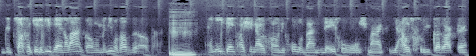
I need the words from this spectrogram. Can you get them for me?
dit zag natuurlijk iedereen al aankomen, maar niemand had het erover. Mhm. En ik denk als je nou gewoon die golfbaan negen holes maakt, je houdt groen karakter.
